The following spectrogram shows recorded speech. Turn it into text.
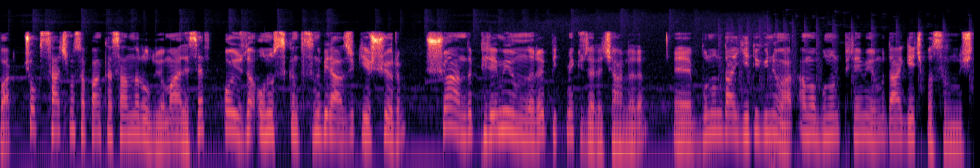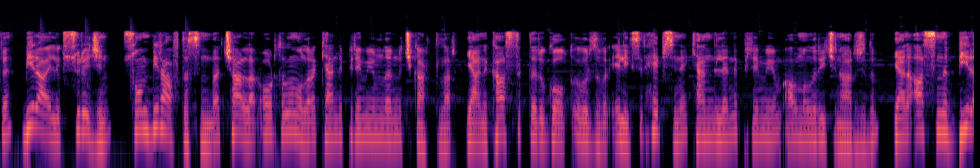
var. Çok saçma sapan kasanlar oluyor maalesef. O yüzden onun sıkıntısını birazcık yaşıyorum. Şu anda premiumları bitmek üzere çarların. Ee, bunun daha 7 günü var ama bunun premiumu daha geç basılmıştı. Bir aylık sürecin son bir haftasında Char'lar ortalama olarak kendi premiumlarını çıkarttılar. Yani kastıkları gold, ıvır zıvır, elixir hepsini kendilerine premium almaları için harcadım. Yani aslında bir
